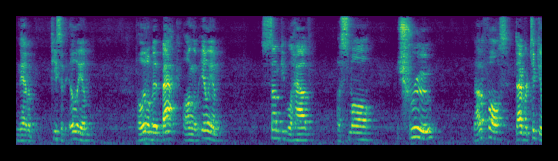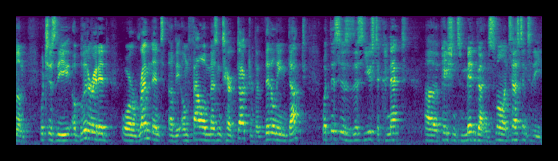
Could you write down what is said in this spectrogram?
and they have a piece of ileum a little bit back along the ileum, some people have a small, true not a false, diverticulum, which is the obliterated or remnant of the omphalomesenteric duct or the vitelline duct. What this is, is this used to connect uh, the patient's midgut and small intestine to the,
